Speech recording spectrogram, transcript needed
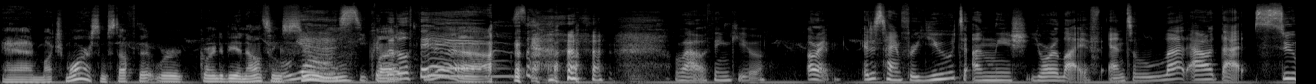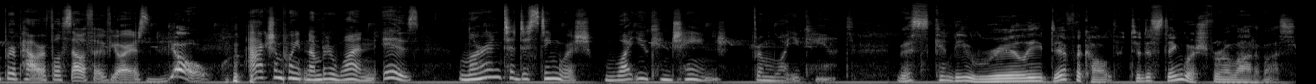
and much more. Some stuff that we're going to be announcing Oh, soon. yeah, secret little things. Yeah. Wow, thank you. All right, it is time for you to unleash your life and to let out that super powerful self of yours. Yo! Action point number one is learn to distinguish what you can change from what you can't. This can be really difficult to distinguish for a lot of us.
